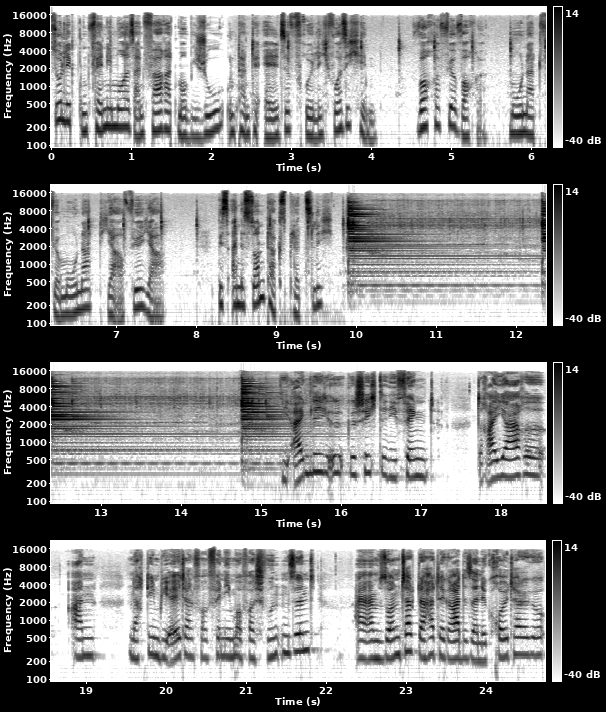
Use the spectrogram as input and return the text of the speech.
So lebten Fenimore, sein Fahrrad Montbijou und Tante Else fröhlich vor sich hin. Woche für Woche, Monat für Monat, Jahr für Jahr. Bis eines Sonntags plötzlich Die eigentliche Geschichte, die fängt drei Jahre an, nachdem die Eltern von Fenimore verschwunden sind. An einem Sonntag, da hat er gerade seine Kräuter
